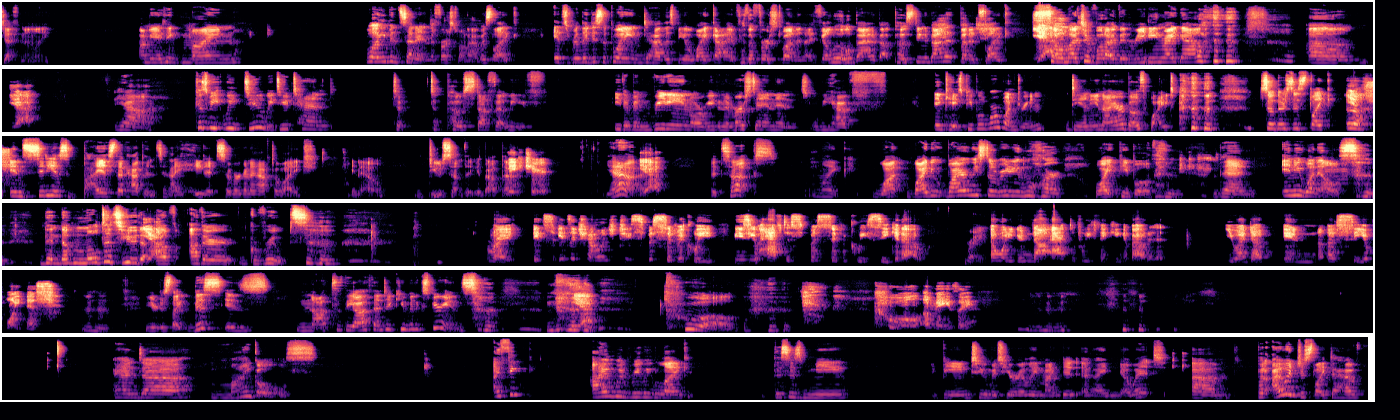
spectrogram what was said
Definitely. I mean, I think mine. Well, I even said it in the first one. I was like, it's really disappointing to have this be a white guy for the first one, and I feel a little bad about posting about it, but it's like Yeah. so much of what I've been reading right now. um, yeah. yeah. Because we, we do, we do tend to, to post stuff that we've either been reading or we've been immersed in, and we have, in case people were wondering, Danny and I are both white. so there's this like ugh, insidious bias that happens, and I hate it. So we're gonna have to like, you know, do something about that. Make sure. Yeah, Yeah. it sucks. Like, why? Why do? Why are we still reading more white people than than anyone else? than the multitude Yeah. of other groups. Right. It's it's a challenge to specifically because you have to specifically seek it out. right. And when you're not actively thinking about it, you end up in a sea of whiteness. hmm You're just like, this is not the authentic human experience. Yeah. cool. Cool, amazing. hmm and uh, my goals. I think I would really like. This is me being too materially minded, and I know it. Um, but I would just like to have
